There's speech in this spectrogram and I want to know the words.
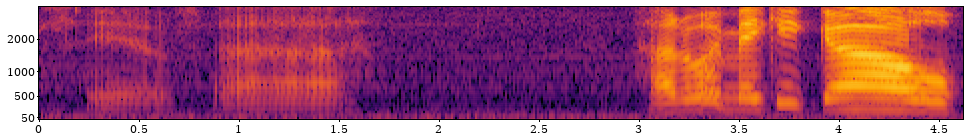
See if, uh... How do I make it go?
